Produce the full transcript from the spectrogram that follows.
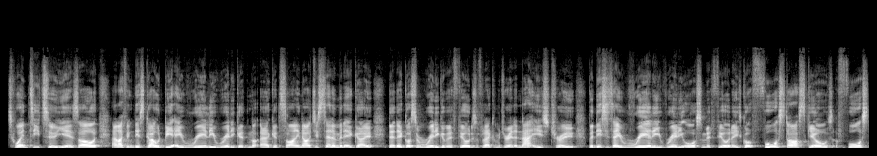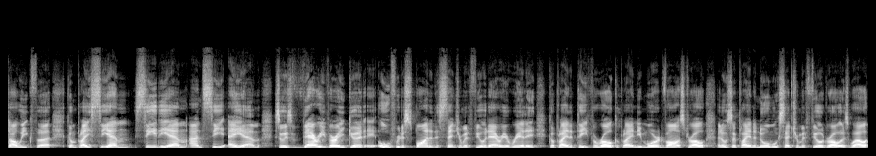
22 years old, and I think this guy would be a really, really good uh, good signing. Now, I just said a minute ago that they've got some really good midfielders at Atletico Madrid, and that is true, but this is a really, really awesome midfielder. He's got four-star skills, four-star weak foot, can play CM, CDM, and CAM, so he's very, very good all through the spine of the central midfield area, really. Can play in a deeper role, can play in a more advanced role, and also play in a normal central midfield role as well.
